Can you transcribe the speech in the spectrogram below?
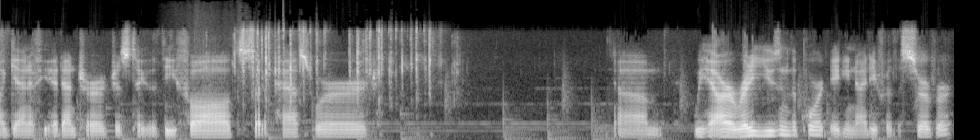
again if you hit enter just take the default set a password. Um, we are already using the port 8090 for the server.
